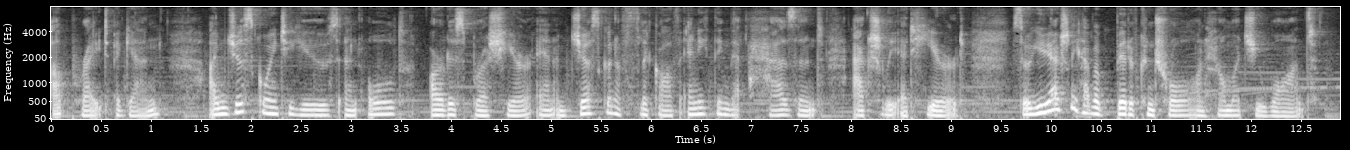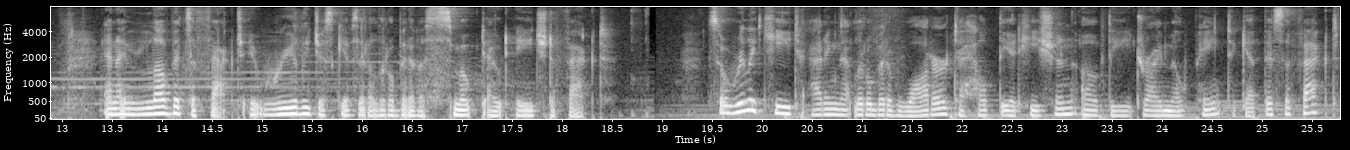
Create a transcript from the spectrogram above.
upright again, I'm just going to use an old artist brush here and I'm just going to flick off anything that hasn't actually adhered. So you actually have a bit of control on how much you want. And I love its effect. It really just gives it a little bit of a smoked out aged effect. So really key to adding that little bit of water to help the adhesion of the dry milk paint to get this effect.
